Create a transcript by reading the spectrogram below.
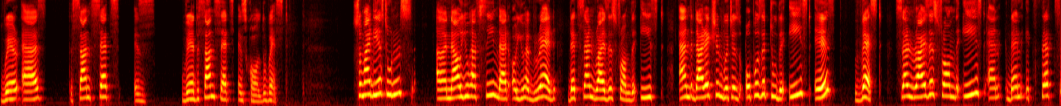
whereas the sun sets is where the sun sets is called the west. So my dear students, uh, now you have seen that or you have read that sun rises from the east and the direction which is opposite to the east is west. Sun rises from the east and then it sets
